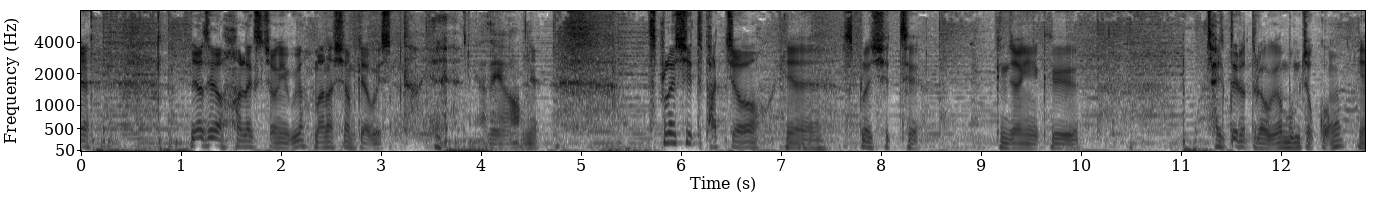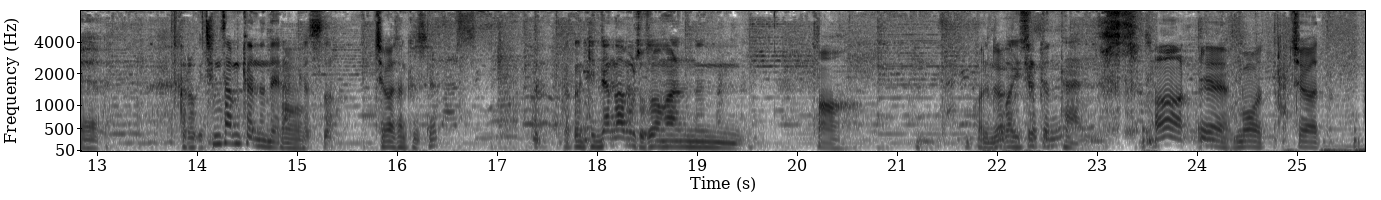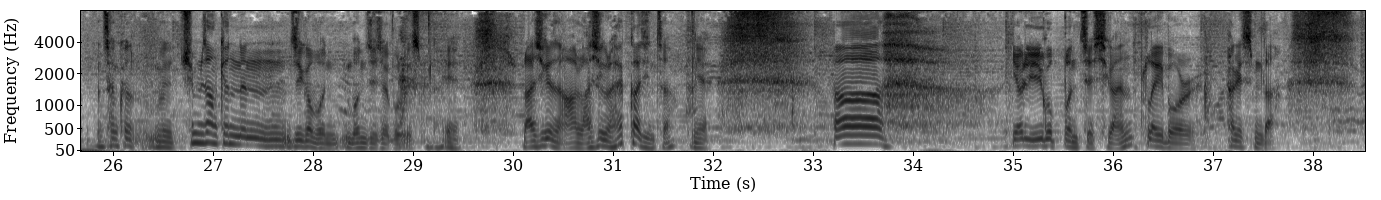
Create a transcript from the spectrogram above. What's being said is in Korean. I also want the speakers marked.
Speaker 1: 네. 안녕하세요. 알렉스 정이고요. 만화 씨 함께 하고 있습니다. 예.
Speaker 2: 안녕하세요.
Speaker 1: 예. splash hit 봤죠? 예. splash hit. 굉장히 그 잘 때렸더라고요. 몸쪽 공. 예.
Speaker 2: 그러게 침 삼켰는데
Speaker 1: 어.
Speaker 2: 남겼어.
Speaker 1: 제가 삼켰어요?
Speaker 2: 약간 긴장감을 조성하는
Speaker 1: 아.
Speaker 2: 뭐가 있을
Speaker 1: 삼켰-
Speaker 2: 듯한.
Speaker 1: 아, 예, 뭐 제가 삼켰, 뭐, 침 삼켰는지가 뭔, 뭔지 잘 모르겠습니다. 예, 라식에서 아 라식을 할까 진짜? 예, 아, 17번째 시간 플레이볼 하겠습니다.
